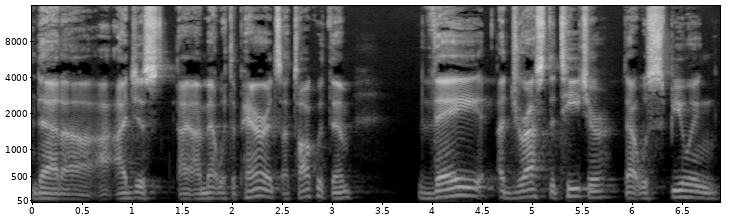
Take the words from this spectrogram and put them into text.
that uh, I, I, just I, I met with the parents. I talked with them. They addressed the teacher that was spewing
